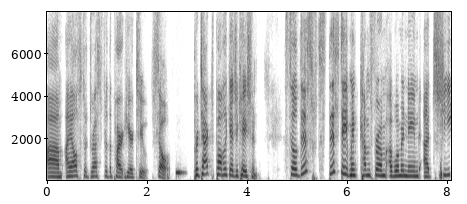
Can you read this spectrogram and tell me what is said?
um, I also dressed for the part here too. So protect public education. So this this statement comes from a woman named uh, Chi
